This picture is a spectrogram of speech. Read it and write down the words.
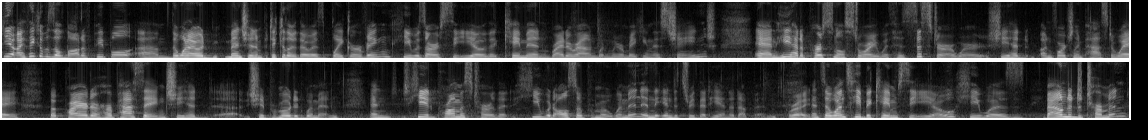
Yeah. You know, I think it was a lot of people. Um, the one I would mention in particular, though, is Blake Irving. He was our CEO that came in right around when we were making this change. And he had a personal story with his sister where she had unfortunately passed away, but prior to her passing, she had, uh, she had promoted women. And he had promised her that he would also promote women in the industry that he ended up in. Right. And so once he became CEO, he was bound and determined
